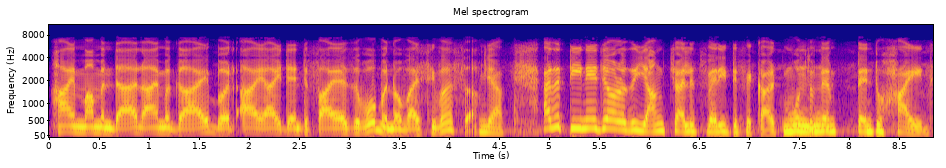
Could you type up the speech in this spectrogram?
hi, mom and dad, I'm a guy, but I identify as a woman, or vice versa? Yeah. As a teenager or as a young child, it's very difficult. Most of them tend to hide.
